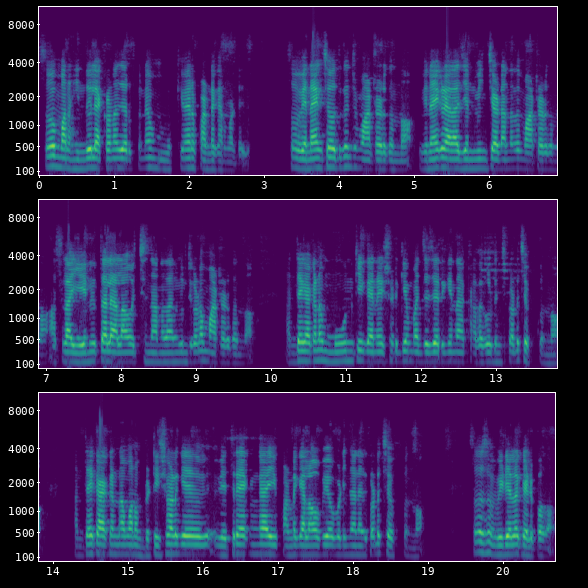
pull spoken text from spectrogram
సో మన హిందువులు ఎక్కడన్నా జరుపుకునే ముఖ్యమైన పండుగ అనమాట ఇది. సో వినాయక చవితి గురించి మాట్లాడుకుందాం. వినాయకుడు ఎలా జన్మించాడు అన్నది మాట్లాడుకుందాం. అసలు ఆ ఏనుగుతాలు ఎలా వచ్చింది అన్న దాని గురించి కూడా మాట్లాడుకుందాం. అంతేకాకుండా మూన్కి మధ్య జరిగిన కథ గురించి కూడా చెప్పుకుందాం. అంతేకాకుండా మనం బ్రిటిష్ వాళ్ళకి వ్యతిరేకంగా ఈ పండుగ ఎలా ఉపయోగపడింది అనేది కూడా చెప్పుకుందాం. సో సో వీడియోలోకి వెళ్ళిపోదాం.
